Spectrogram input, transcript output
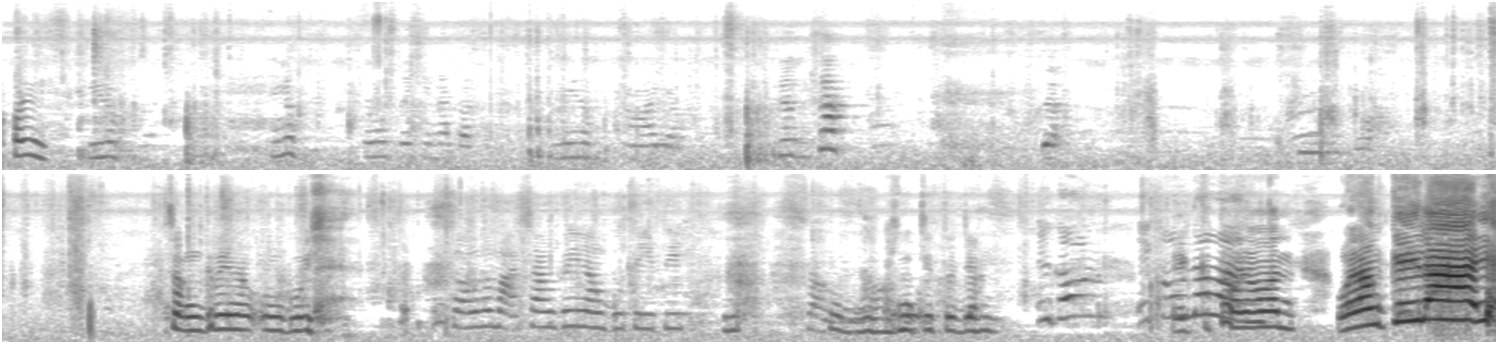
Nga ako eh. Sangre ng unggoy. Ikaw naman, saging ng butiti. Bugin kita dyan. Ikaw, ikaw Eh, ito naman, walang kilay!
